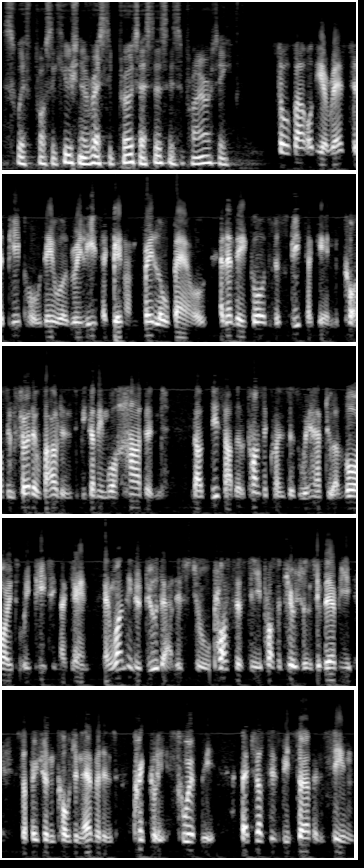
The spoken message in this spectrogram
swift prosecution of arrested protesters is a priority so far all the arrested people they were released again on very low bail and then they go to the streets again causing further violence becoming more hardened Now, these are the consequences we have to avoid repeating again. And one thing to do that is to process the prosecutions, if there be sufficient cogent evidence, quickly, swiftly. Let justice be served and seen.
